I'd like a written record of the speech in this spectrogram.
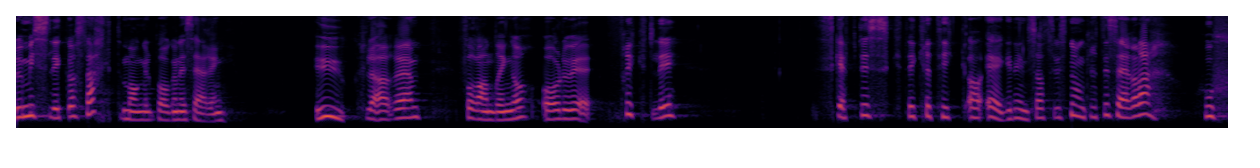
du misliker sterkt mangel på organisering. Uklare forandringer, og du er fryktelig skeptisk til kritikk av egen innsats. Hvis noen kritiserer deg huff,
